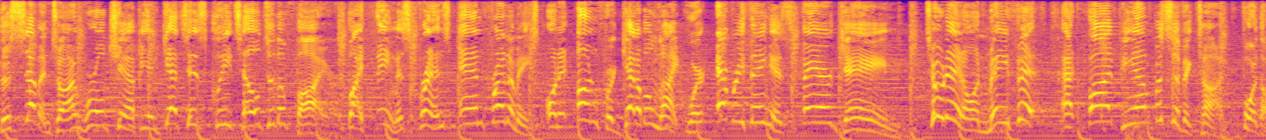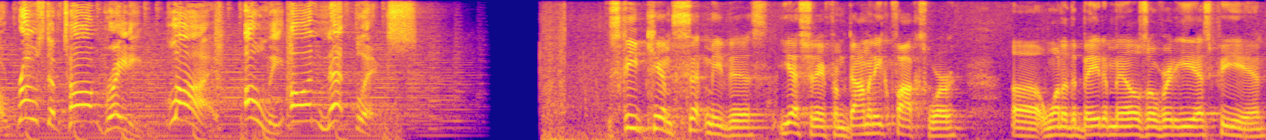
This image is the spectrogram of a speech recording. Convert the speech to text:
the seven time world champion gets his cleats held to the fire by famous friends and frenemies on an unforgettable night where everything is fair game. Tune in on May 5th at 5 p.m. Pacific time for the Roast of Tom Brady, live only on Netflix. Steve Kim sent me this yesterday from Domonique Foxworth, uh, one of the beta males over at ESPN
